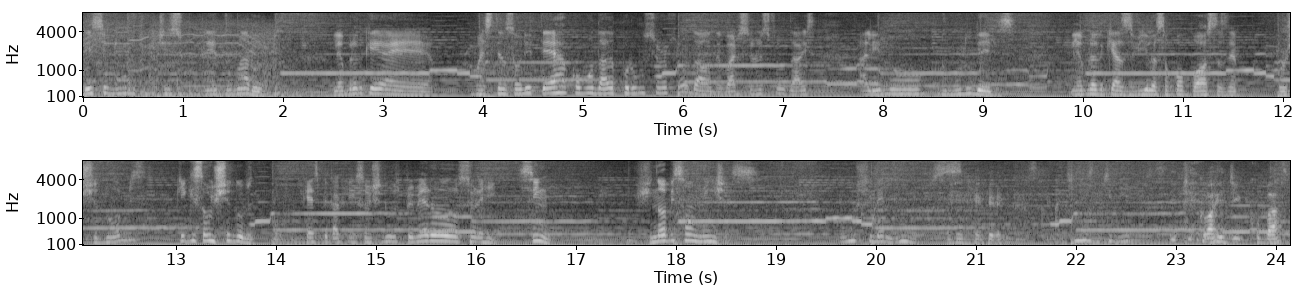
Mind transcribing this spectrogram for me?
desse mundo fictício né, do Naruto. Lembrando que é uma extensão de terra comandada por um senhor feudal, né, vários senhores feudais ali no, no mundo deles. Lembrando que as vilas são compostas né, por shinobis. O que, que são os shinobis? Quer explicar o que que são os shinobis? Primeiro, senhor Henrique. Sim, shinobi são ninjas. Uns chinelinhos. Sapatinhos de livros. E que corre de, com, o braço,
